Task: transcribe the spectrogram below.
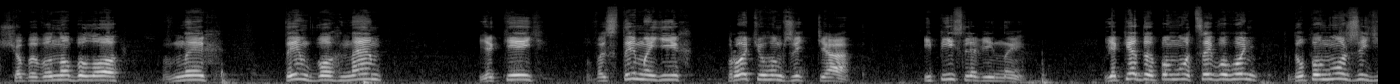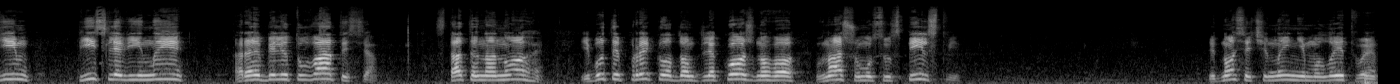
щоб воно було в них тим вогнем, який вестиме їх протягом життя і після війни, яке допомо... цей вогонь допоможе їм після війни реабілітуватися, стати на ноги і бути прикладом для кожного в нашому суспільстві, підносячи нині молитви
